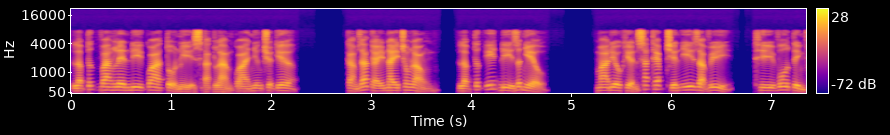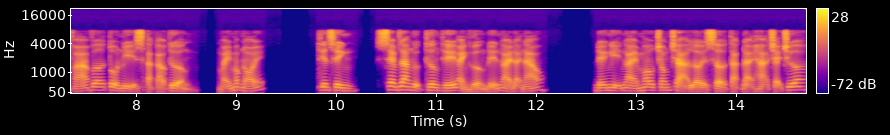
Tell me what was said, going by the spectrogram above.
lập tức vang lên đi qua tổ nỉ sạc làm qua những chuyện kia. Cảm giác cái nay trong lòng, lập tức ít đi rất nhiều. Mà điều khiển sắt thép chiến y giả vi, thì vô tình phá vỡ tổ nỉ sạc ảo tưởng, máy móc nói tiên sinh, xem ra ngực thương thế ảnh hưởng đến ngài đại não. Đề nghị ngài mau chóng trả lời sở tạc đại hạ chạy chữa.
